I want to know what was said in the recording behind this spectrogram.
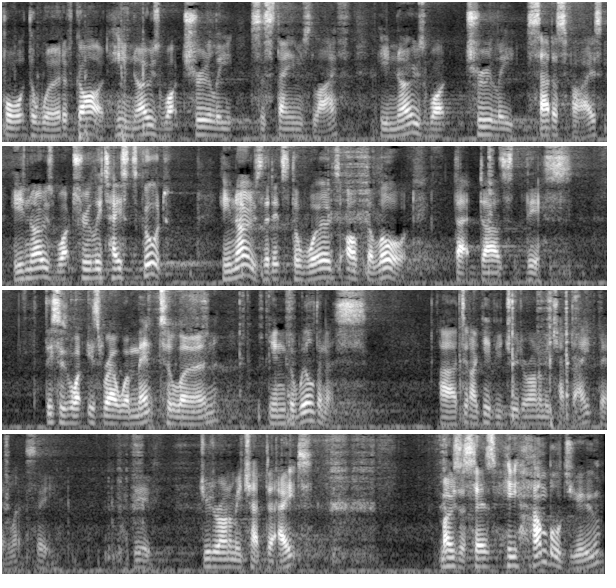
for the Word of God. He knows what truly sustains life. He knows what truly satisfies. He knows what truly tastes good. He knows that it's the words of the Lord that does this. This is what Israel were meant to learn in the wilderness. Uh, did I give you Deuteronomy chapter 8 then? Let's see. I did. Deuteronomy chapter 8. Moses says, He humbled you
